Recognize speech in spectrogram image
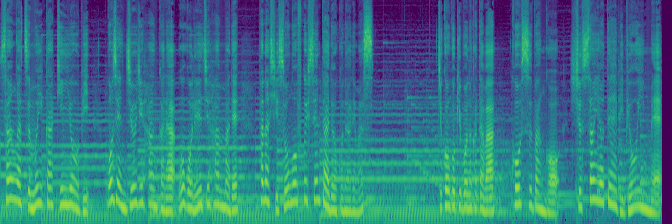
3月6日金曜日午前10時半から午後0時半まで田梨総合福祉センターで行われます。受講ご希望の方はコース番号出産予定日病院名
